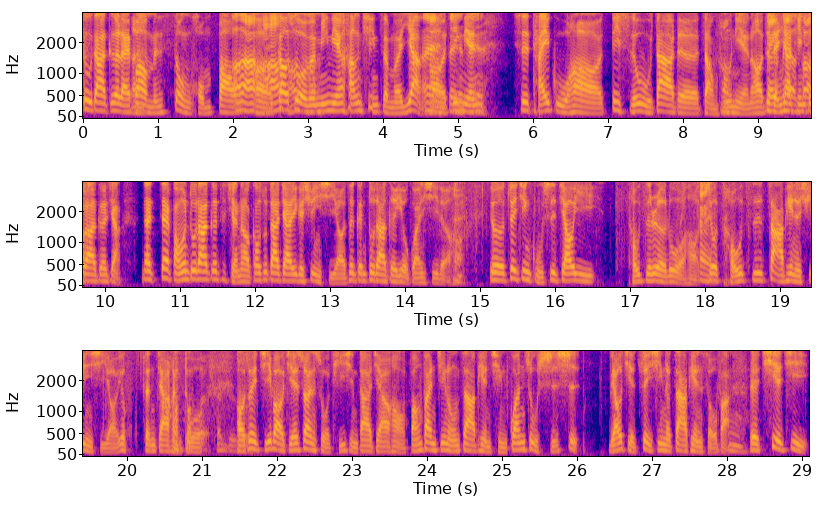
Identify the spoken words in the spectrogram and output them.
杜大哥来帮我们送红包啊，告诉我们明年行情怎么样哦，今年。是台股哈第十五大的涨幅年，然后这等一下听杜大哥讲。那在访问杜大哥之前呢，告诉大家一个讯息哦，这跟杜大哥也有关系的哈。就最近股市交易投资热络哈，就投资诈骗的讯息哦又增加很多。好，所以集保结算所提醒大家哈，防范金融诈骗，请关注时事。了解最新的诈骗手法，而且切记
